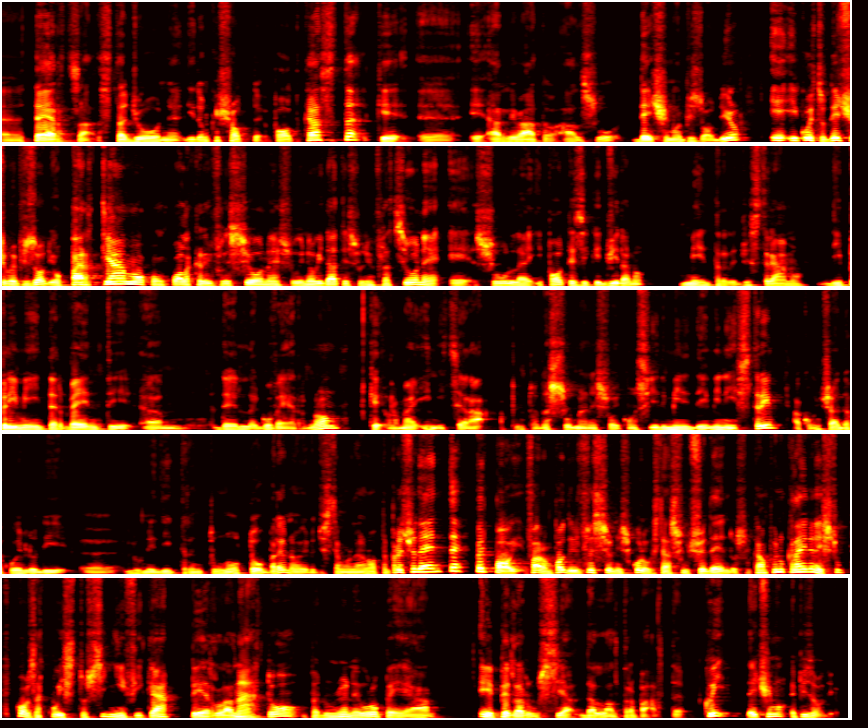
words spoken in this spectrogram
eh, terza stagione di Don Quixote Podcast che eh, è arrivato al suo decimo episodio. E in questo decimo episodio partiamo con qualche riflessione sui nuovi dati sull'inflazione e sulle ipotesi che girano mentre registriamo di primi interventi um, del governo che oramai inizierà appunto ad assumere nei suoi consigli dei ministri, a cominciare da quello di eh, lunedì 31 ottobre, noi registriamo nella notte precedente, per poi fare un po' di riflessioni su quello che sta succedendo sul campo in Ucraina e su che cosa questo significa per la Nato, per l'Unione Europea e per la Russia dall'altra parte. Qui decimo episodio.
